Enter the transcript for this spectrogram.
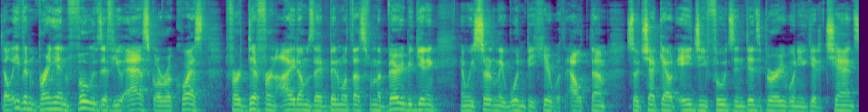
They'll even bring in foods if you ask or request for different items. They've been with us from the very beginning, and we certainly wouldn't be here without them. So check out AG Foods in Didsbury when you get a chance.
